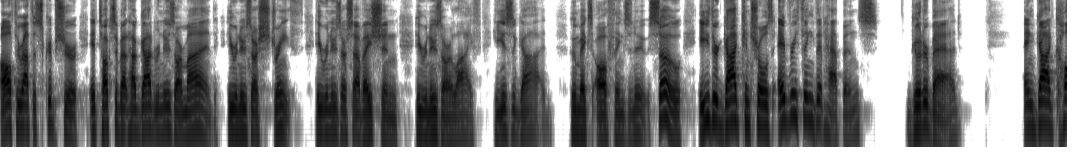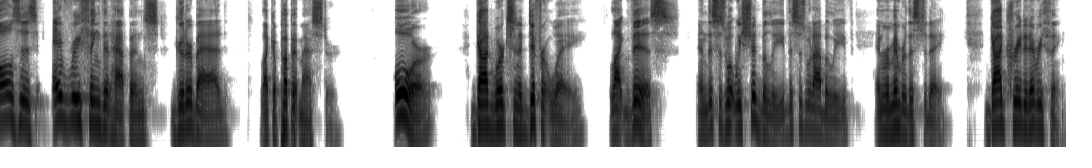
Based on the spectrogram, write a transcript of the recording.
All throughout the scripture, it talks about how God renews our mind, He renews our strength, He renews our salvation, He renews our life. He is a God who makes all things new. So either God controls everything that happens, good or bad, and God causes everything that happens, good or bad, like a puppet master, or God works in a different way, like this, and this is what we should believe, this is what I believe and remember this today God created everything.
